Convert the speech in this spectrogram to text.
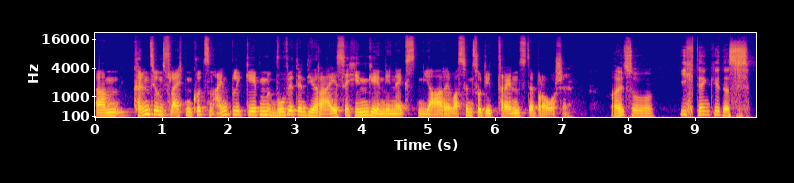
Ähm, können Sie uns vielleicht einen kurzen Einblick geben, wo wird denn die Reise hingehen die nächsten Jahre? Was sind so die Trends der Branche? Also, ich denke, dass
